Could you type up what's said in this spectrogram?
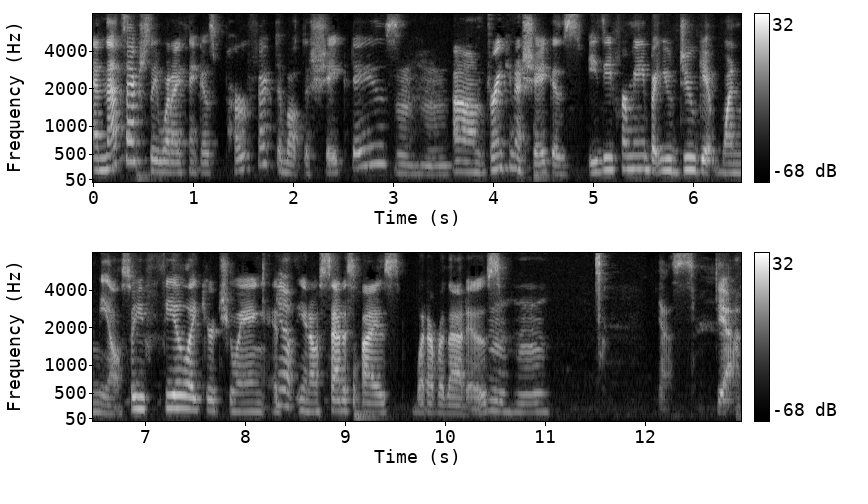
and that's actually what I think is perfect about the shake days. Mhm. Um, drinking a shake is easy for me, but you do get one meal, so you feel like you're chewing. It Yep. you know satisfies whatever that is. Mhm. Yes, Yeah.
